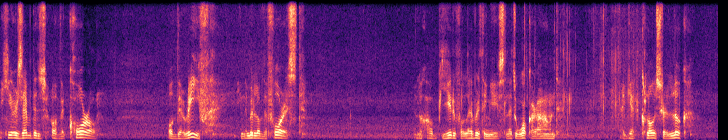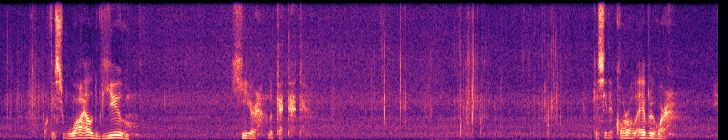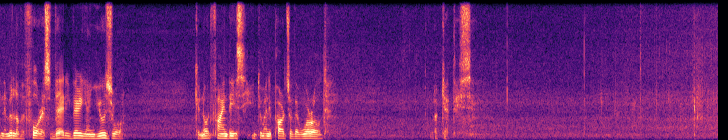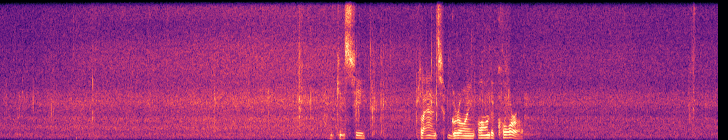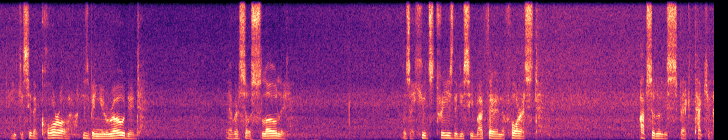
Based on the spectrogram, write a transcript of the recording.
Here's evidence of the coral of the reef in the middle of the forest. And look how beautiful everything is. Let's walk around and get a closer look of this wild view here. Look at that. Can see the coral everywhere in the middle of a forest. Very very unusual. Cannot find this in too many parts of the world. Look at this. You can see plants growing on the coral you can see the coral is being eroded ever so slowly. There's a huge trees that you see back there in the forest. Absolutely spectacular.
